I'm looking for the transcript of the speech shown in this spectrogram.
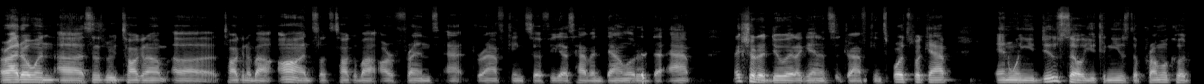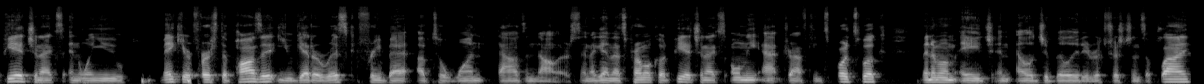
All right, Owain. Uh, since we we're talking about uh talking about odds, let's talk about our friends at DraftKings. So if you guys haven't downloaded the app, make sure to do it. Again, it's the DraftKings Sportsbook app. And when you do so, you can use the promo code PHNX. And when you make your first deposit, you get a risk free bet up to $1,000. And again, that's promo code PHNX only at DraftKings Sportsbook. Minimum age and eligibility restrictions apply.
